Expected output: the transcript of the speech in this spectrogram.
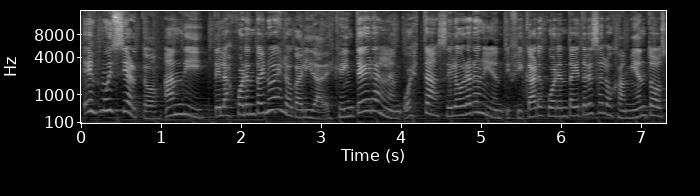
Es muy cierto, Andy. De las 49 localidades que integran la encuesta, se lograron identificar 43 alojamientos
